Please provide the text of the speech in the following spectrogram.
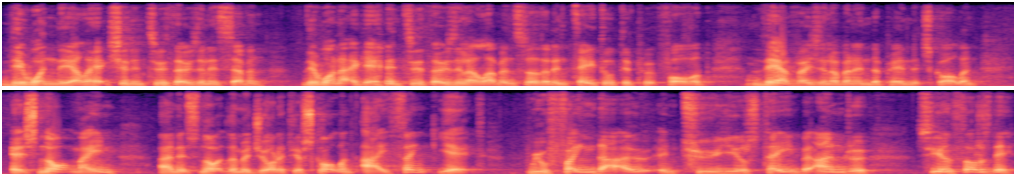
They won the election in 2007. They won it again in 2011, so they're entitled to put forward their vision of an independent Scotland. It's not mine, and it's not the majority of Scotland. I think yet. We'll find that out in two years' time. But Andrew, see you on Thursday.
